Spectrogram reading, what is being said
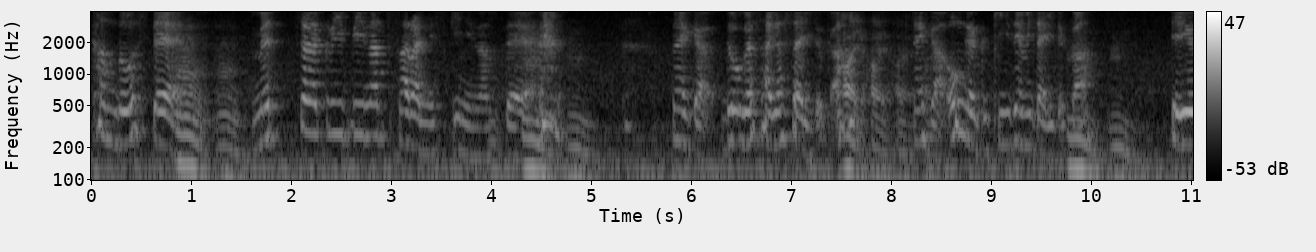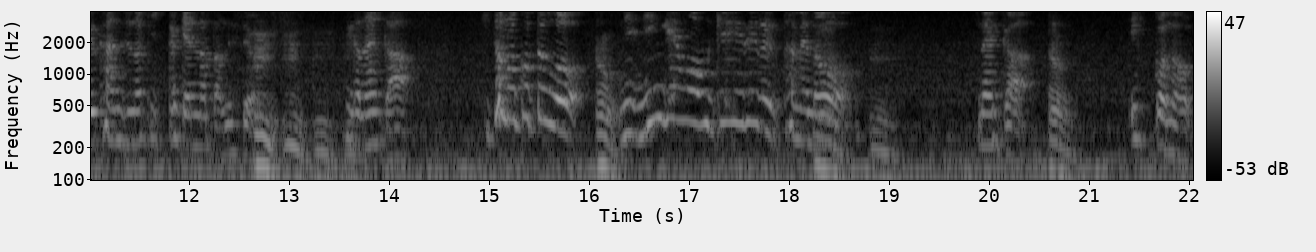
感動して、めっちゃ Creepy Nuts さらに好きになって、なんか動画探したりとか、なんか音楽聴いてみたりとうんか、っていう感じのきっかけになったんですよ、うからなんか人のことをに人間を受け入れるための、なんか一個の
